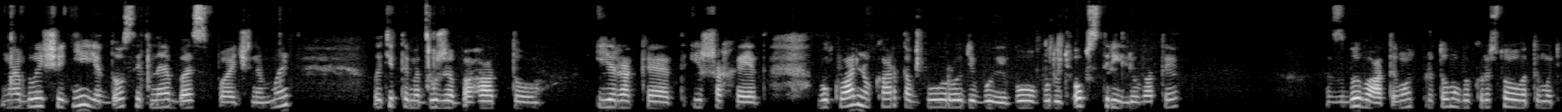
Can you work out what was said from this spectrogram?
Найближчі дні є досить небезпечними. Летітиме дуже багато і ракет, і шахет. Буквально карта боротьби, бо будуть обстрілювати, збиватимуть, при тому використовуватимуть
